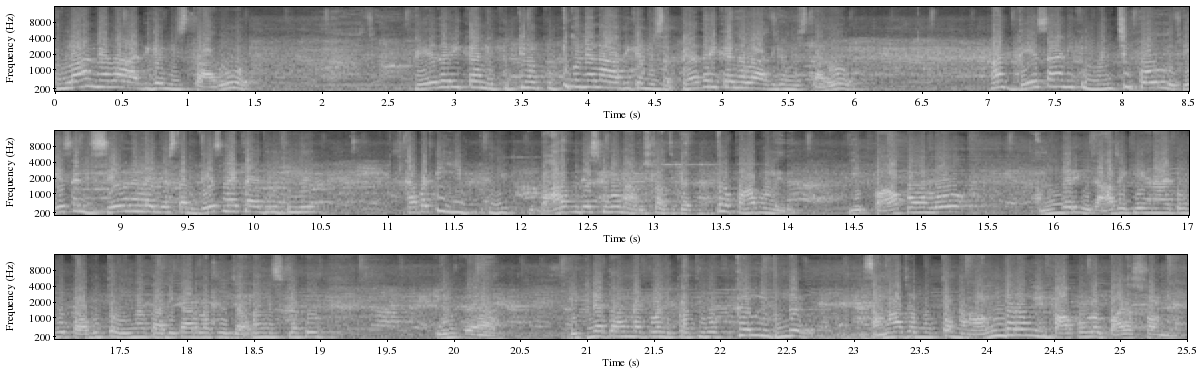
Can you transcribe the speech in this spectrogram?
కులాన్ని ఎలా అధిగమిస్తారు? పేదరికాన్ని పుట్టిన పుట్టుకునేలా అధిగమిస్తారు. పేదరికాన్ని ఎలా అధిగమిస్తారు దేశానికి మంచి పౌరులు దేశానికి సేవలు ఎలా చేస్తారు? దేశం ఎట్లా ఎదుగుతుంది? కాబట్టి ఈ భారతదేశంలో నా విషయంలో అతి పెద్ద పాపం ఇది. ఈ పాపంలో అందరి రాజకీయ నాయకులకు ప్రభుత్వ ఉన్నత అధికారులకు జర్నలిస్టులకు విఘ్నత ఉన్నటువంటి ప్రతి ఒక్కరూ ఉండరు సమాజం మొత్తం మనం అందరం ఈ పాపంలో భాగస్వామ్యం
